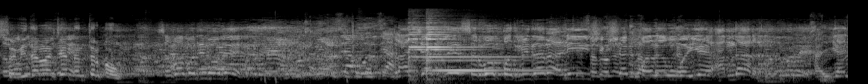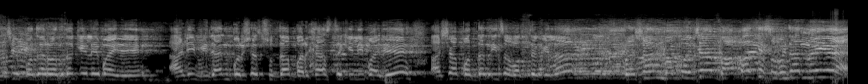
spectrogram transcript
संविधानाच्या नंतर पाहू. सभापती महोदय राज्यातले सर्व पदवीधर आणि शिक्षक आमदार यांचे पद रद्द केले पाहिजे आणि विधान परिषद सुद्धा बरखास्त केली पाहिजे अशा पद्धतीचं वक्त केलं. प्रशांत बाप्पाच्या बापाचं संविधान नाही आहे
